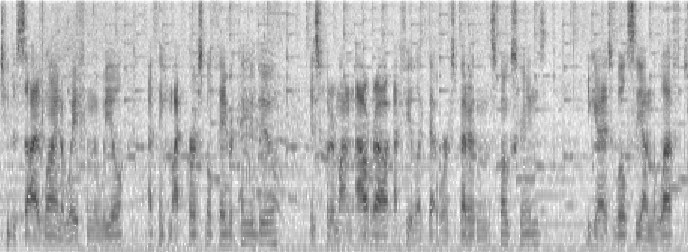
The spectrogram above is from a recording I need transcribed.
to the sideline away from the wheel. I think my personal favorite thing to do is put them on an out route. I feel like that works better than the smoke screens. You guys will see on the left,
